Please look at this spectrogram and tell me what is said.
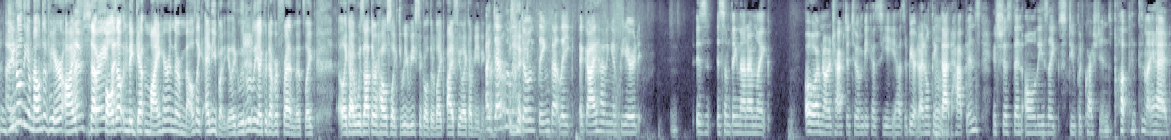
do you I- know the amount of hair I I'm that sorry, falls I'm- out and they get my hair in their mouth? Like anybody. Like literally, I could have a friend that's like, like I was at their house like three weeks ago. They're like, I feel like I'm eating. I their hair." definitely Like, don't think that like a guy having a beard is is something that I'm like, oh, I'm not attracted to him because he has a beard. I don't think that happens. It's just then all these like stupid questions pop into my head,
